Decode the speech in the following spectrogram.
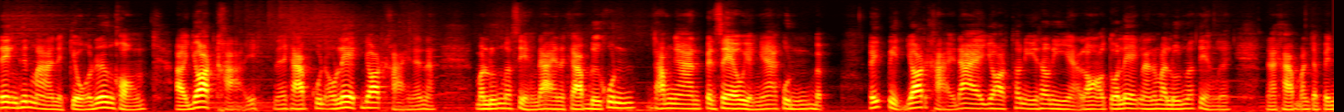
เด้งขึ้นมาเนี่ยเกี่ยวกับเรื่องของอยอดขายนะครับ คุณเอาเลขยอดขายนั้นนะมาลุ้นมาเสี่ยงได้นะครับ หรือคุณทำงานเป็นเซลล์อย่างเงี้ยคุณแบบเฮ้ยปิดยอดขายได้ยอดเท่านี้เท่านี้อะลองเอาตัวเลขนั้นมาลุ้นมาเสี่ยงเลยนะครับ มันจะเป็น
